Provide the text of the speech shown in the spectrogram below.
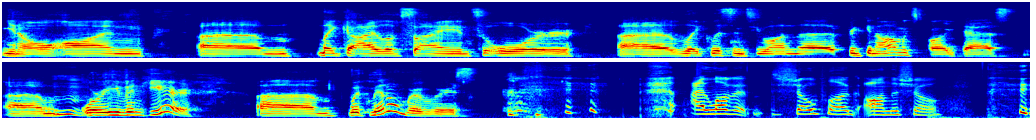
you know on um, like i love science or uh, like listen to on the Freakonomics podcast, um, mm-hmm. or even here um, with Middle Movers. I love it. Show plug on the show. you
